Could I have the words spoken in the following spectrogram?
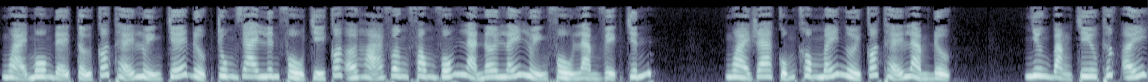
Ngoại môn đệ tử có thể luyện chế được trung giai linh phù chỉ có ở hỏa vân phong vốn là nơi lấy luyện phù làm việc chính. Ngoài ra cũng không mấy người có thể làm được. Nhưng bằng chiêu thức ấy,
